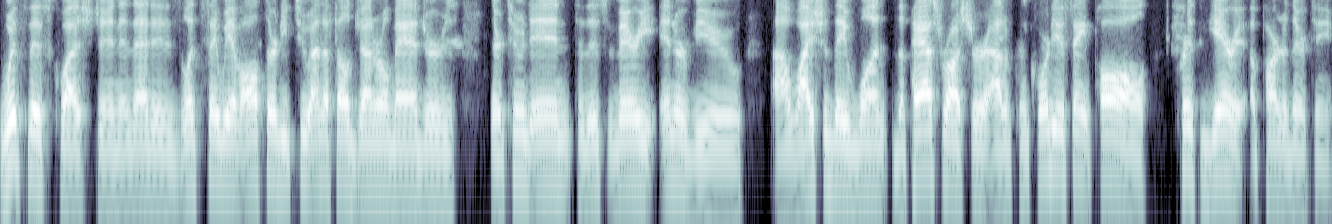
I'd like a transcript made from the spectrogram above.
with this question, and that is let's say we have all 32 NFL general managers. They're tuned in to this very interview. Uh, why should they want the pass rusher out of Concordia St. Paul, Chris Garrett, a part of their team?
